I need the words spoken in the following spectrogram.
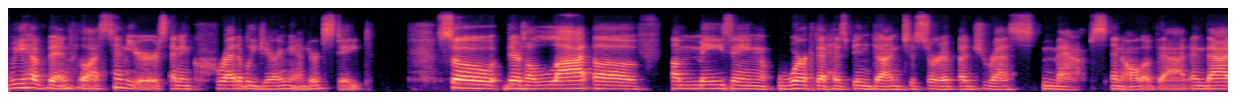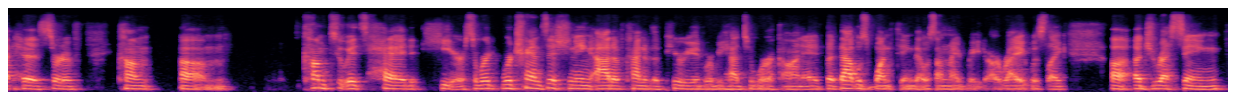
we have been for the last 10 years an incredibly gerrymandered state. So there's a lot of amazing work that has been done to sort of address maps and all of that. And that has sort of come um, come to its head here. So we're we're transitioning out of kind of the period where we had to work on it. But that was one thing that was on my radar, right? Was like uh, addressing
